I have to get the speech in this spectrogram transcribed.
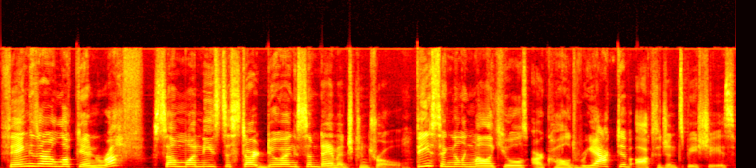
things are looking rough, someone needs to start doing some damage control. These signaling molecules are called reactive oxygen species.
